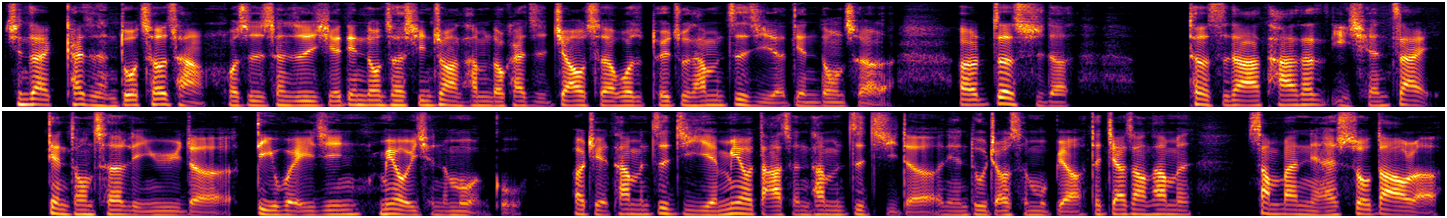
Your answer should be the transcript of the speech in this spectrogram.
现在开始很多车厂或是甚至一些电动车新创，他们都开始交车或是推出他们自己的电动车了，而这使得特斯拉他他以前在电动车领域的地位已经没有以前那么稳固，而且他们自己也没有达成他们自己的年度交车目标，再加上他们上半年还受到了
